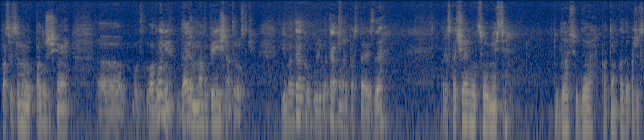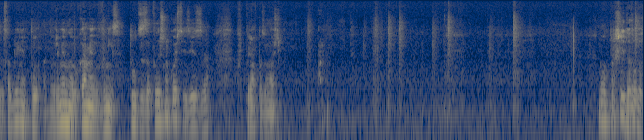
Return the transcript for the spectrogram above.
по сути мы подушечками э, вот, ладони давим на поперечные отростки. Либо так руку, либо так можно поставить, да. Раскачали вот все вместе, туда-сюда. Потом, когда почувствовали ослабление, то одновременно руками вниз. Тут за затылочную кость, и здесь за прям в позвоночник. Ну вот прошли до туда.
